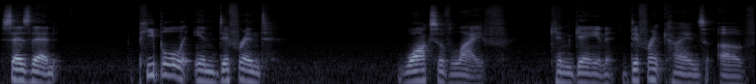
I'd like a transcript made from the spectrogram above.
says that people in different walks of life can gain different kinds of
